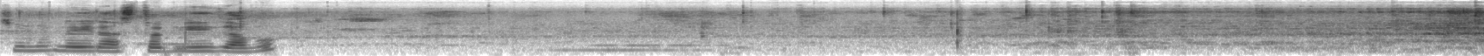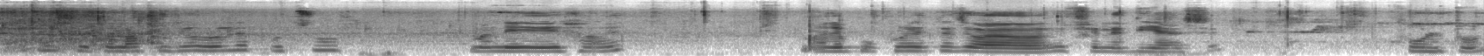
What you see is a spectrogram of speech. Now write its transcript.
চলুন এই রাস্তা দিয়েই যাব। শীতলা পুজো হলে প্রচুর মানে হয়। মানে পুকুরেতে ফেলে দিয়ে আসে ফুল টুল।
